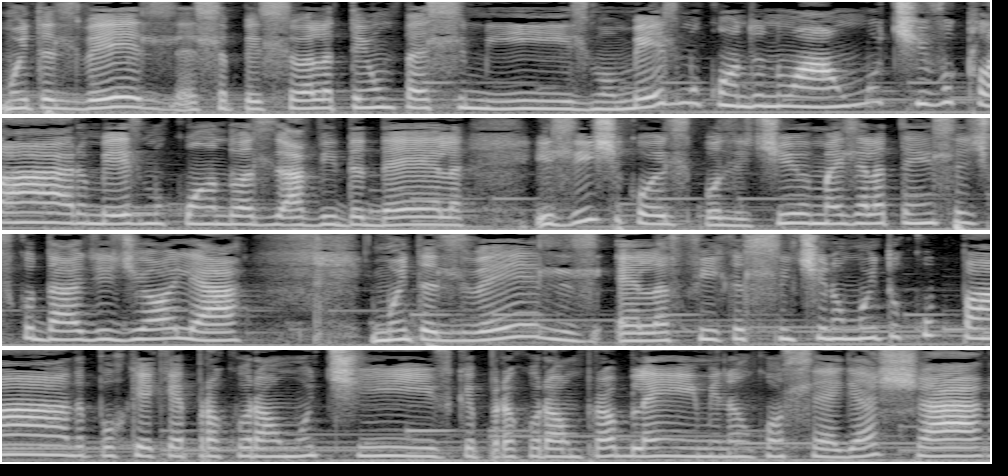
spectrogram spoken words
Muitas vezes essa pessoa ela tem um pessimismo, mesmo quando não há um motivo claro, mesmo quando a vida dela existe coisas positivas, mas ela tem essa dificuldade de olhar. Muitas vezes ela fica se sentindo muito culpada porque quer procurar um motivo, quer procurar um problema e não consegue achar.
